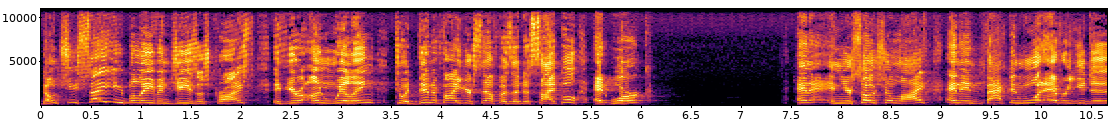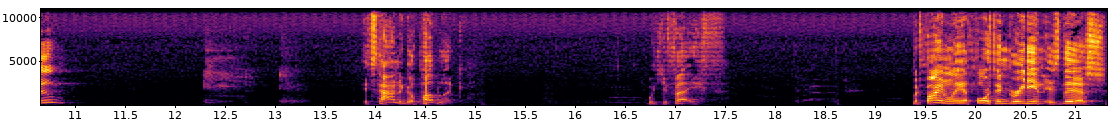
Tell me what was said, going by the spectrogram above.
Don't you say you believe in Jesus Christ if you're unwilling to identify yourself as a disciple at work and in your social life and, in fact, in whatever you do? It's time to go public with your faith. But finally, a fourth ingredient is this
